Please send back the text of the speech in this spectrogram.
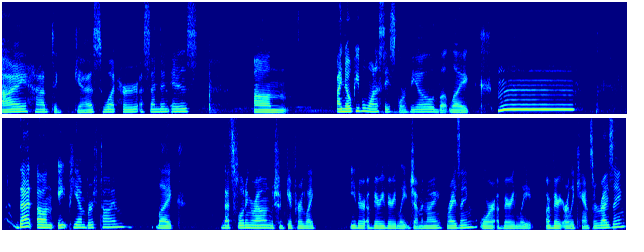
I had to guess what her ascendant is, um, I know people want to say Scorpio, but like, mm, that um 8 p.m. birth time, like that's floating around, which would give her like either a very very late Gemini rising or a very late a very early Cancer rising.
